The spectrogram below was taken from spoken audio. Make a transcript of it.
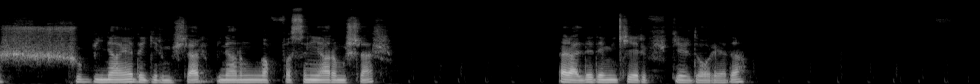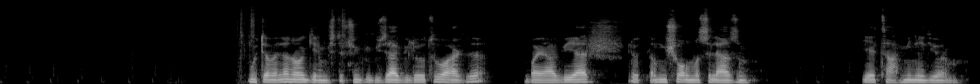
Şu binaya da girmişler. Binanın kafasını yarmışlar. Herhalde deminki herif girdi oraya da. Muhtemelen o girmiştir. Çünkü güzel bir loot'u vardı. Bayağı bir yer lootlamış olması lazım. Diye tahmin ediyorum.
